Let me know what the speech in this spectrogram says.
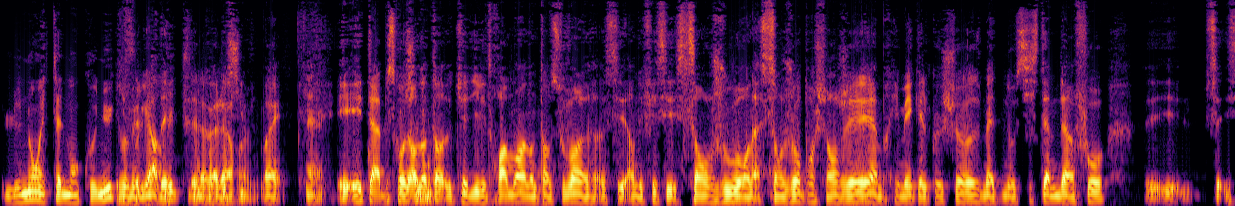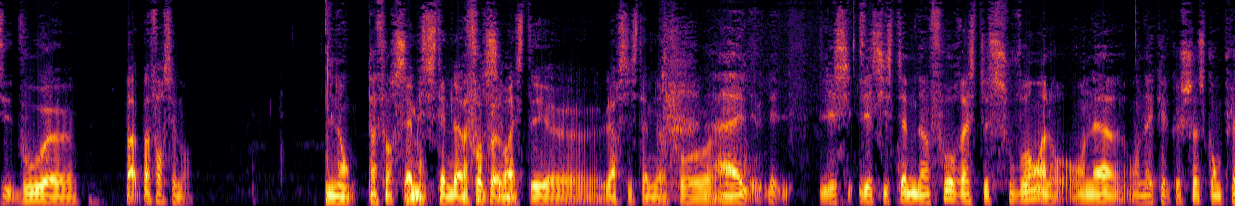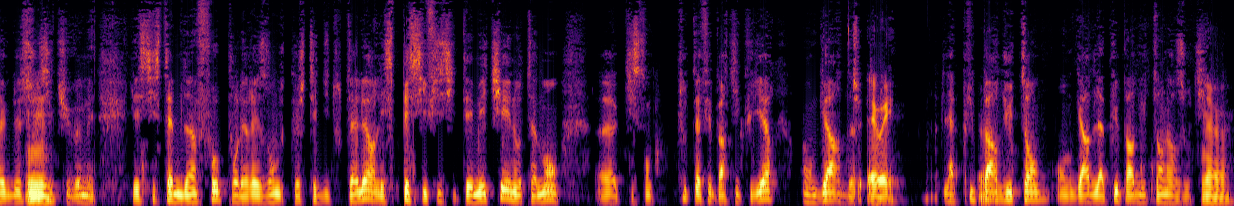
le nom est tellement connu il qu'il faut le garder garder, c'est la valeur. Ouais. Ouais. Et, et t'as, parce qu'on entend, tu as dit les trois mois, on entend souvent, c'est, en effet, c'est 100 jours, on a 100 jours pour changer, imprimer quelque chose, mettre nos systèmes d'infos. Vous, euh, pas, pas forcément. Non, pas Même forcément. les systèmes d'infos peuvent rester euh, leur système d'infos. Ah, les, les- les systèmes d'infos restent souvent. Alors, on a, on a quelque chose qu'on plug dessus, Mm. si tu veux, mais les systèmes d'infos, pour les raisons que je t'ai dit tout à l'heure, les spécificités métiers, notamment, euh, qui sont tout à fait particulières, on garde Eh oui. la plupart du temps, on garde la plupart du temps leurs outils. Ouais.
